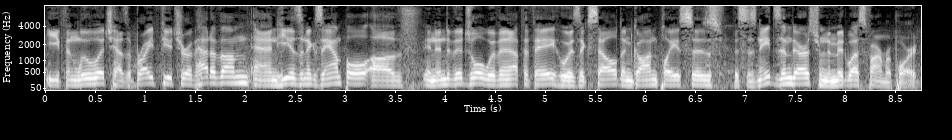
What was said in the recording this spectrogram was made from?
Ethan Lulich has a bright future ahead of him, and he is an example of an individual within FFA who has excelled and gone places. This is Nate Zimdars from the Midwest Farm Report.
